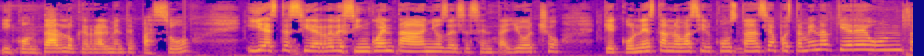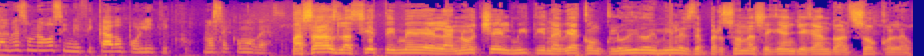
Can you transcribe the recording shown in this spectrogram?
y contar lo que realmente pasó. Y este cierre de 50 años del 68, que con esta nueva circunstancia, pues también adquiere un, tal vez un nuevo significado político. No sé cómo ves. Pasadas las siete y media de la noche, el mitin había concluido y miles de personas seguían llegando al Zócalo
